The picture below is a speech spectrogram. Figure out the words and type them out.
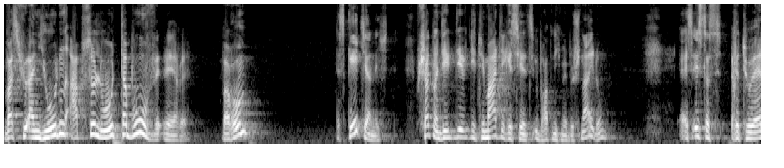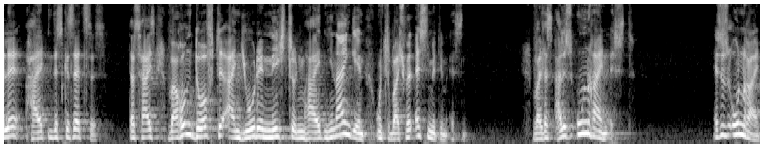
Was für einen Juden absolut tabu wäre. Warum? Das geht ja nicht. Schaut mal, die, die, die Thematik ist jetzt überhaupt nicht mehr Beschneidung. Es ist das rituelle Halten des Gesetzes. Das heißt, warum durfte ein Jude nicht zu einem Heiden hineingehen und zum Beispiel essen mit dem Essen? Weil das alles unrein ist. Es ist unrein.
